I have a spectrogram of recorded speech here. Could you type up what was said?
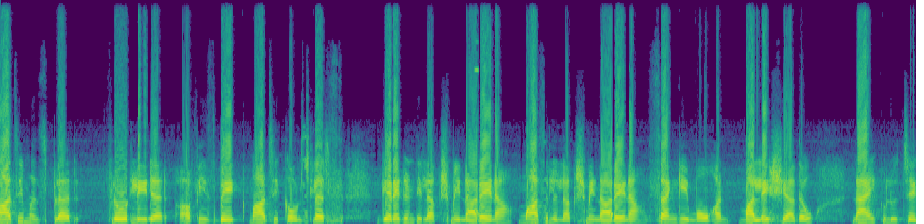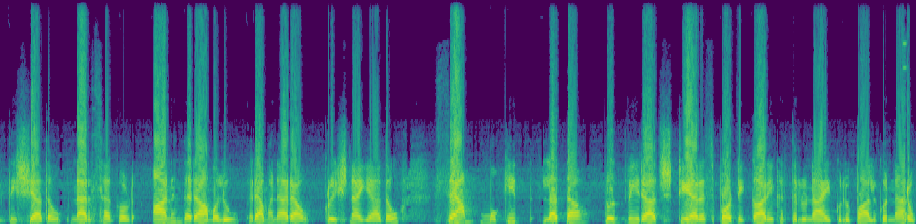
మాజీ మున్సిపల్ ఫ్లోర్ లీడర్ ఆఫీస్ బేక్ మాజీ కౌన్సిలర్స్ గెరగంటి లక్ష్మీనారాయణ మాసుల లక్ష్మీనారాయణ సంగి మోహన్ మల్లేష్ యాదవ్ నాయకులు జగదీష్ యాదవ్ నర్సాగౌడ్ ఆనందరాములు రమణారావు కృష్ణ యాదవ్ శ్యామ్ ముఖిత్ లత పృథ్వీరాజ్ టీఆర్ఎస్ పార్టీ కార్యకర్తలు నాయకులు పాల్గొన్నారు.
